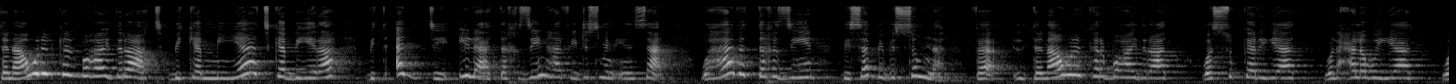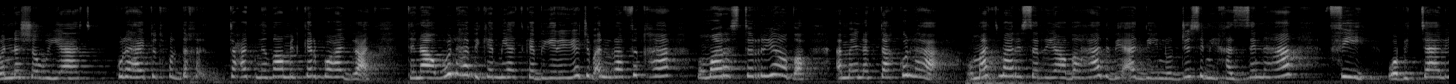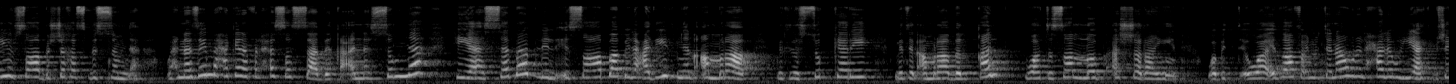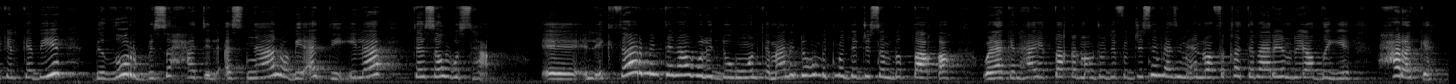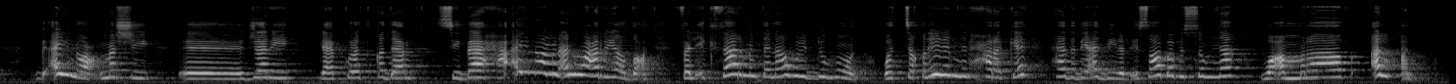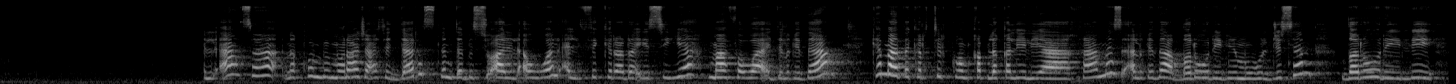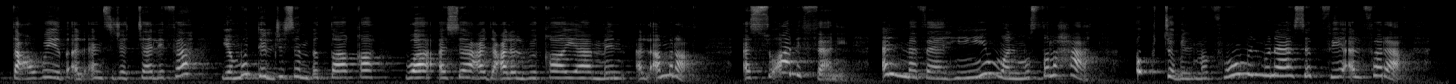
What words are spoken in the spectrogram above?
تناول الكربوهيدرات بكميات كبيرة بتؤدي إلى تخزينها في جسم الإنسان وهذا التخزين بسبب السمنة. فتناول الكربوهيدرات والسكريات والحلويات والنشويات كلها هاي بتدخل تحت نظام الكربوهيدرات. تناولها بكميات كبيرة يجب أن نرافقها ممارسة الرياضة. أما إنك تأكلها وما تمارس الرياضة هذا بيؤدي إنه الجسم يخزنها فيه وبالتالي يصاب الشخص بالسمنة. وإحنا زي ما حكينا في الحصة السابقة أن السمنة هي سبب للإصابة بالعديد من الأمراض مثل السكري مثل أمراض القلب وتصلب الشرايين. وإضافة أنه تناول الحلويات بشكل كبير بضر بصحة الأسنان وبيؤدي إلى تسوسها. آه، الإكثار من تناول الدهون كمان الدهون بتمد الجسم بالطاقة ولكن هاي الطاقة الموجودة في الجسم لازم أن نرافقها تمارين رياضية حركة بأي نوع مشي آه، جري لعب كرة قدم سباحة أي نوع من أنواع الرياضات. فالإكثار من تناول الدهون والتقليل من الحركة هذا بيؤدي إلى الإصابة بالسمنة وأمراض القلب. الآن سنقوم بمراجعة الدرس. نبدأ بالسؤال الأول. الفكرة الرئيسية ما فوائد الغذاء؟ كما ذكرت لكم قبل قليل يا خامس الغذاء ضروري لنمو الجسم ضروري لتعويض الأنسجة التالفة يمد الجسم بالطاقة وأساعد على الوقاية من الأمراض. السؤال الثاني المفاهيم والمصطلحات. اكتب المفهوم المناسب في الفراغ.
